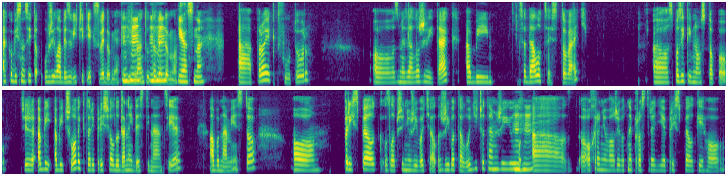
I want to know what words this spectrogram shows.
ako by som si to užila bez výčitiek svedomia, keď mm-hmm, už mám túto mm-hmm, vedomosť. Jasné. A projekt Futur o, sme založili tak, aby sa dalo cestovať o, s pozitívnou stopou. Čiže aby, aby človek, ktorý prišiel do danej destinácie alebo na miesto, o, prispel k zlepšeniu života, života ľudí, čo tam žijú mm-hmm. a ochraňoval životné prostredie, prispel k jeho,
